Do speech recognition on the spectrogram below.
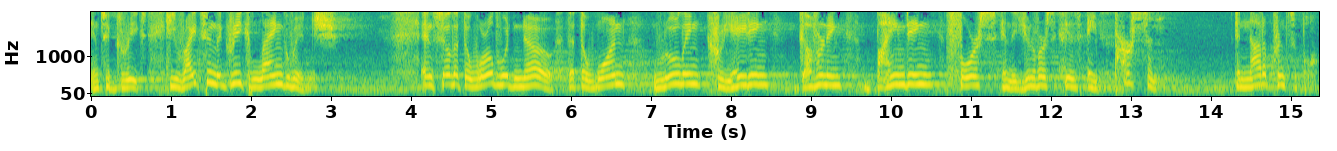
and to Greeks. He writes in the Greek language. And so that the world would know that the one ruling, creating, governing, binding force in the universe is a person and not a principle.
